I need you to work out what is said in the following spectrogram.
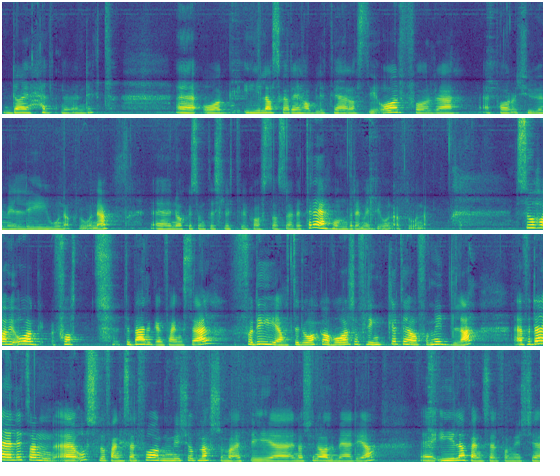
Det er helt nødvendig. og Ila skal rehabiliteres i år for et par og 20 millioner kroner. Eh, noe som til slutt vil koste oss over 300 millioner kroner. Så har vi òg fått til Bergen fengsel fordi at dere har vært så flinke til å formidle. Eh, for det er litt sånn, eh, Oslo fengsel får mye oppmerksomhet i nasjonale medier. Ila fengsel får mye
